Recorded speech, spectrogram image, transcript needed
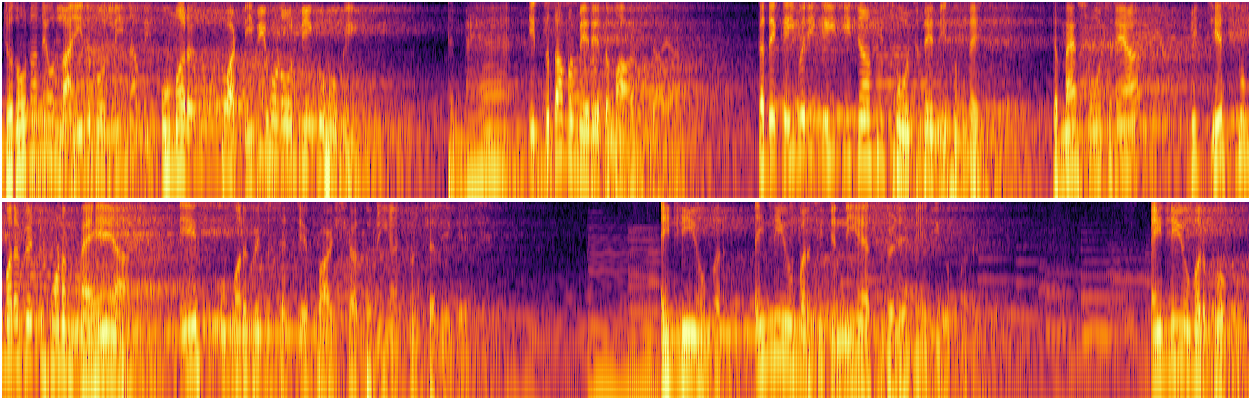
ਜਦੋਂ ਉਹਨਾਂ ਨੇ ਉਹ ਲਾਈਨ ਬੋਲੀ ਨਾ ਵੀ ਉਮਰ ਤੁਹਾਡੀ ਵੀ ਹੁਣ ਓਨੀ ਕੁ ਹੋ ਗਈ, ਤੇ ਮੈਂ ਇੱਕਦਮ ਮੇਰੇ ਦਿਮਾਗ 'ਚ ਆਇਆ। ਕਦੇ ਕਈ ਵਾਰੀ ਕਈ ਚੀਜ਼ਾਂ ਅਸੀਂ ਸੋਚਦੇ ਨਹੀਂ ਹੁੰਦੇ, ਤੇ ਮੈਂ ਸੋਚ ਰਿਹਾ ਵੀ ਜਿਸ ਉਮਰ ਵਿੱਚ ਹੁਣ ਮੈਂ ਆ, ਇਸ ਉਮਰ ਵਿੱਚ ਸੱਚੇ ਪਾਤਸ਼ਾਹ ਦੁਨੀਆ ਚੋਂ ਚਲੇ ਗਏ ਸੀ। ਇੰਨੀ ਉਮਰ ਇੰਨੀ ਉਮਰ ਸੀ ਜਿੰਨੀ ਇਸ ਵੇਲੇ ਮੇਰੀ ਉਮਰ ਹੈ। ਇੰਨੀ ਉਮਰ ਭੋਗੀ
